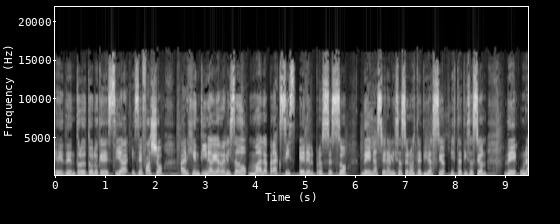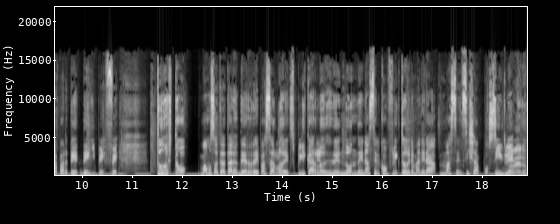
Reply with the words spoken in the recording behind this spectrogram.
eh, dentro de todo lo que decía ese fallo, Argentina había realizado mala praxis en el proceso de nacionalización o estatización, estatización de una parte de IPF. Todo esto vamos a tratar de repasarlo, de explicarlo desde dónde nace el conflicto de la manera más sencilla posible. A ver.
